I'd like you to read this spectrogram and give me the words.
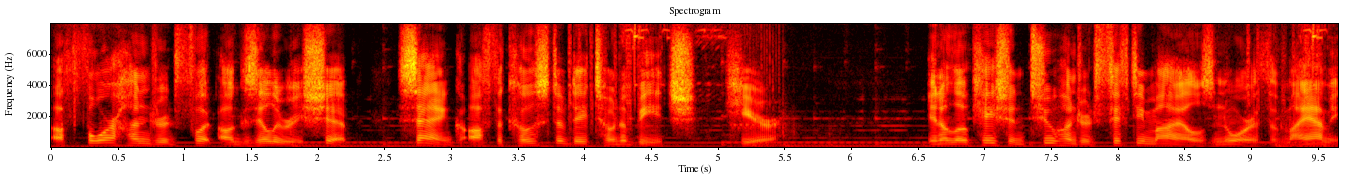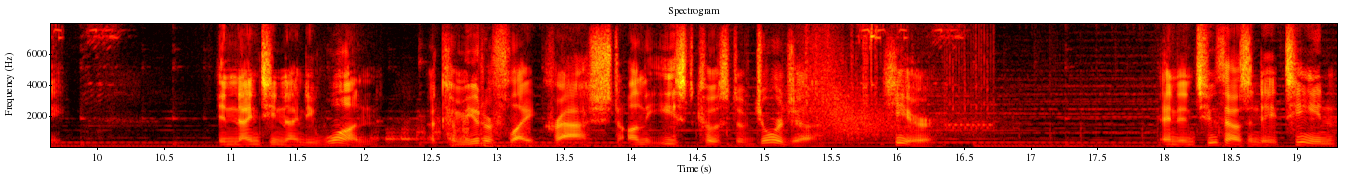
a 400-foot auxiliary ship sank off the coast of Daytona Beach here, in a location 250 miles north of Miami. In 1991, a commuter flight crashed on the east coast of Georgia, here. And in 2018,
